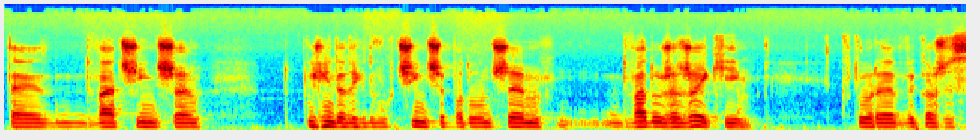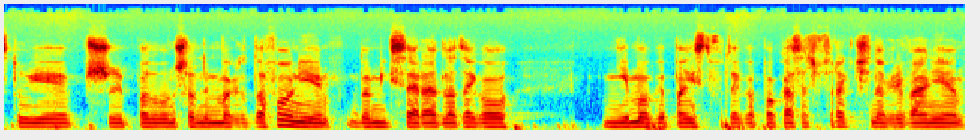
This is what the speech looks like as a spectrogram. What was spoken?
te dwa cincze, później do tych dwóch cinczy podłączyłem dwa duże rzeki, które wykorzystuję przy podłączonym magnetofonie do miksera, dlatego nie mogę Państwu tego pokazać w trakcie nagrywania,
